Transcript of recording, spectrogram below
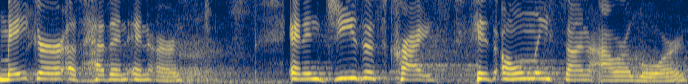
maker of heaven and earth, and in Jesus Christ, his only Son, our Lord,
